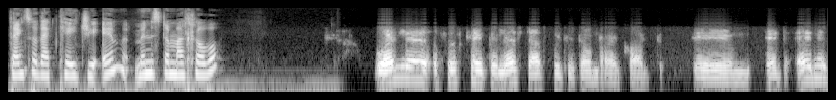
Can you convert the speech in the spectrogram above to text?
Thanks for that, KGM. Minister Mahlobo? Well, uh, Sis let's just put it on record. Um, at any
